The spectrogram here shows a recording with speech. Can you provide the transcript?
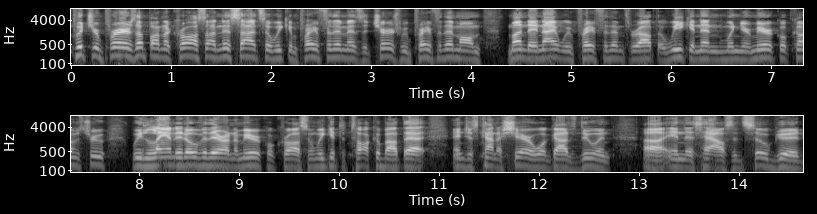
put your prayers up on the cross on this side so we can pray for them as a church. We pray for them on Monday night. We pray for them throughout the week. And then when your miracle comes true, we land it over there on the miracle cross and we get to talk about that and just kind of share what God's doing uh, in this house. It's so good.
